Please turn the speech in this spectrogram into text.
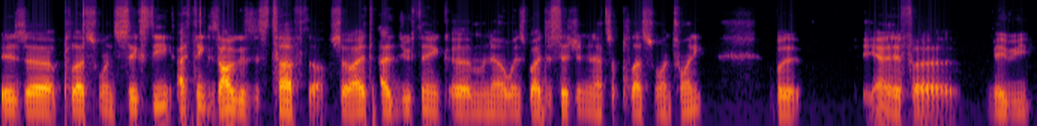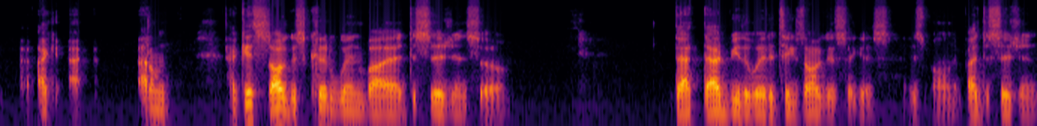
is a plus 160. I think Zhalgas is tough though, so I I do think uh, Manel wins by decision, and that's a plus 120. But yeah, if uh maybe I I, I don't I guess Zhalgas could win by a decision, so that that'd be the way to take Zhalgas, I guess, is only by decision.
